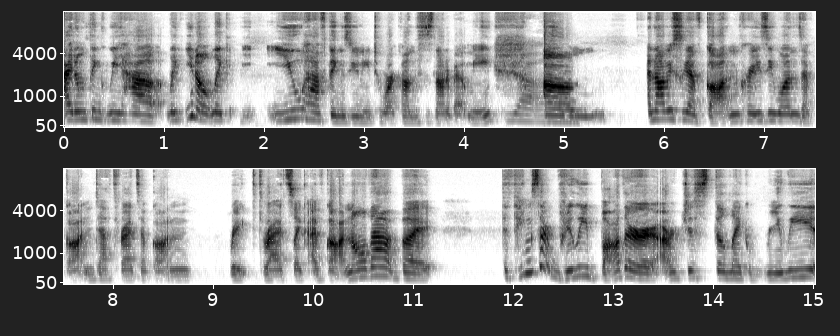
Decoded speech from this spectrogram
I don't think we have like, you know, like you have things you need to work on. This is not about me. yeah. Um, and obviously, I've gotten crazy ones. I've gotten death threats. I've gotten rape threats. Like I've gotten all that. But the things that really bother are just the like really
